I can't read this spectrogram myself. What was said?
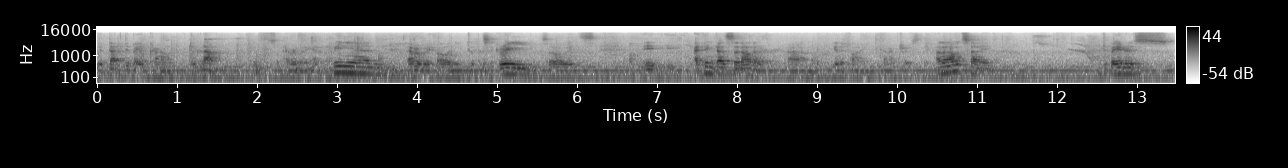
With that debate crowd, it took an hour. Because everybody had an opinion, everybody felt a need to disagree. So it's, it, it, I think that's another um, unifying characteristic. And I would say debaters,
